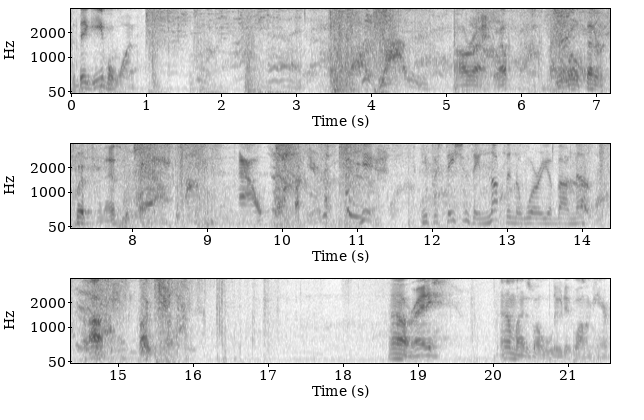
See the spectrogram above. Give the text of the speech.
the big evil one. Alright, well, I'm a little better equipped for this. Ow. Fuck you. Yeah. Infestations ain't nothing to worry about now. Oh, fuck you. Alrighty. I might as well loot it while I'm here.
